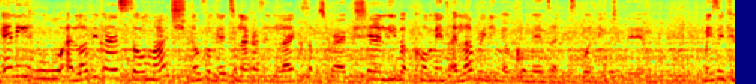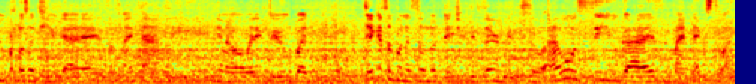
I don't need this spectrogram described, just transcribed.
anywho i love you guys so much. Don't forget to like i said like subscribe share leave a comment. I love reading your comments and responding to them. Makes me feel closer to you guys as my family you know what I do. But take yourself on a solo date you deserve it. So i will see you guys in my next one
